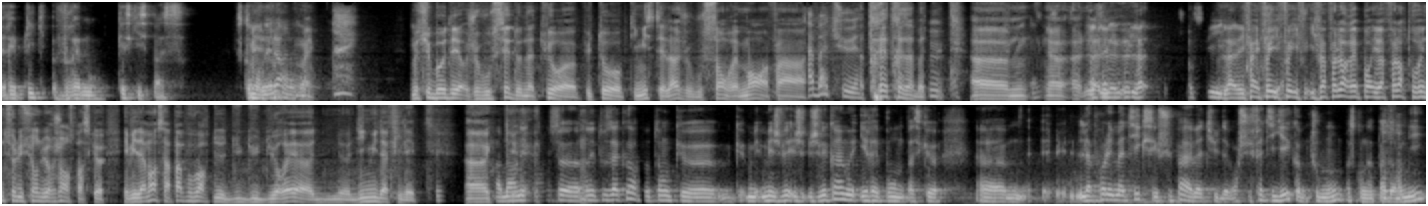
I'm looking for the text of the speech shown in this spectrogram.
réplique vraiment, qu'est-ce qui se passe? Parce qu'on en est là. Monsieur Baudet, je vous sais de nature euh, plutôt optimiste et là, je vous sens vraiment, enfin, abattu, très très abattu. Mm. Euh, euh, il, va falloir répondre, il va falloir trouver une solution d'urgence parce que évidemment ça va pas pouvoir durer euh, dix nuits d'affilée. Euh, ah ben, on, est, tous d'accord, d'autant que, mais, je, vais, je vais quand même y répondre parce que euh, la problématique c'est que je suis pas abattu. D'abord je suis fatigué comme tout le monde parce qu'on n'a pas dormi,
